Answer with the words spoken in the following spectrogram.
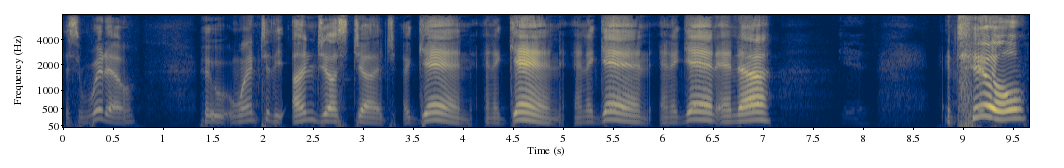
this widow who went to the unjust judge again and again and again and again and uh until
